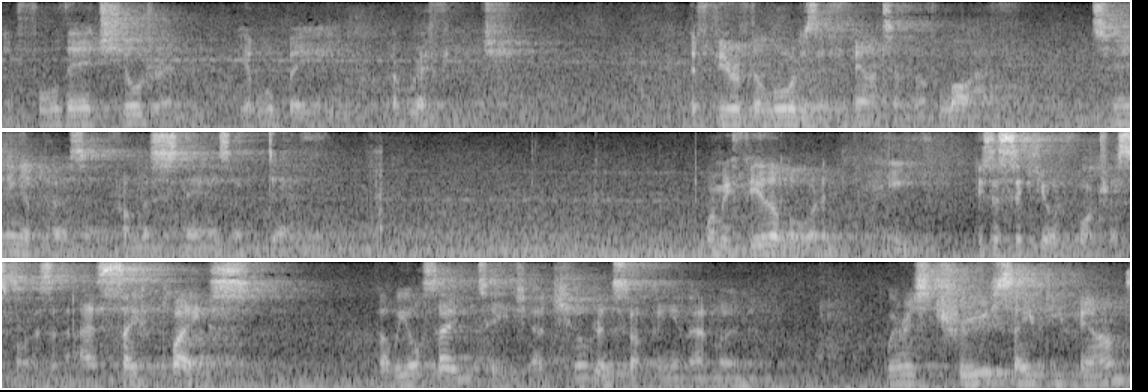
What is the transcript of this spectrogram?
and for their children it will be a refuge. The fear of the Lord is a fountain of life, turning a person from the snares of death. When we fear the Lord, He is a secure fortress for us, a safe place. But we also teach our children something in that moment. Where is true safety found?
